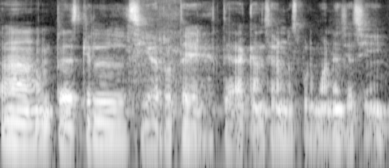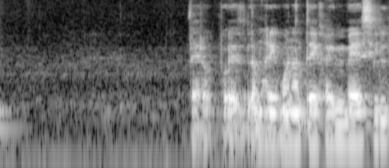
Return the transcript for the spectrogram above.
Ah, pues es que el cigarro te, te da cáncer en los pulmones y así. Pero pues la marihuana te deja imbécil.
